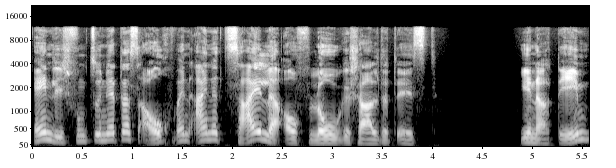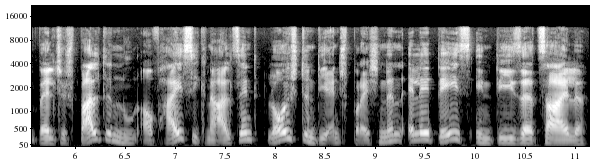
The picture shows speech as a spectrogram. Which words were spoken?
Ähnlich funktioniert das auch, wenn eine Zeile auf Low geschaltet ist. Je nachdem, welche Spalten nun auf High-Signal sind, leuchten die entsprechenden LEDs in dieser Zeile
